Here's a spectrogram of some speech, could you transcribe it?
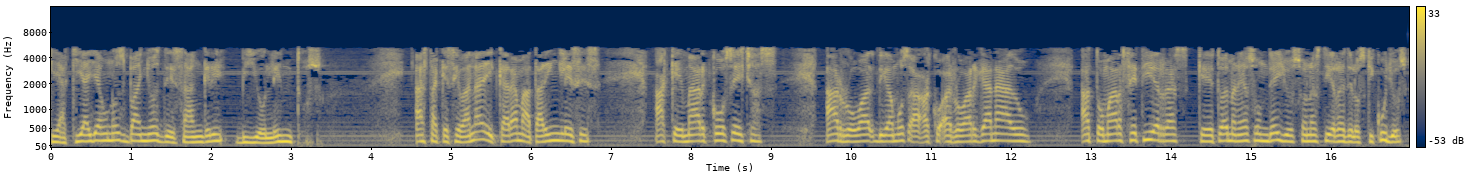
que aquí haya unos baños de sangre violentos, hasta que se van a dedicar a matar ingleses, a quemar cosechas, a robar, digamos, a, a robar ganado, a tomarse tierras que de todas maneras son de ellos, son las tierras de los quicuyos.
